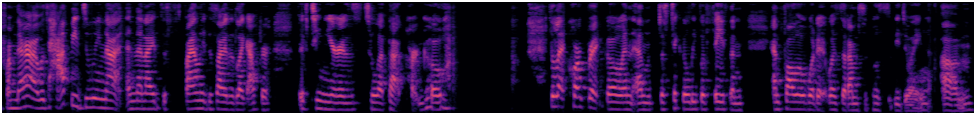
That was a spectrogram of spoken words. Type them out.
from there, I was happy doing that. And then I just finally decided, like after 15 years, to let that part go. to let corporate go and, and just take a leap of faith and, and follow what it was that I'm supposed to be doing. Um,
